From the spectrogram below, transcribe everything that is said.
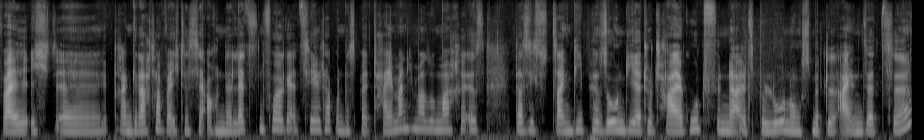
weil ich äh, dran gedacht habe, weil ich das ja auch in der letzten Folge erzählt habe und das bei Tai manchmal so mache, ist, dass ich sozusagen die Person, die er total gut finde, als Belohnungsmittel einsetze.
